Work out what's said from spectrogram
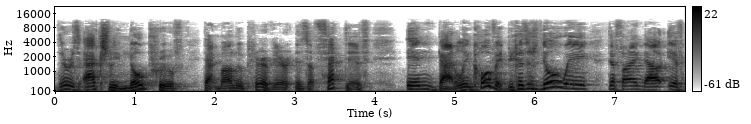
there is actually no proof that molnupiravir is effective in battling COVID because there's no way to find out if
